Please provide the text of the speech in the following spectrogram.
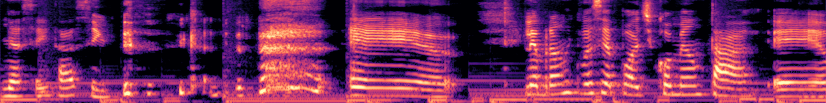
me aceitar assim. Brincadeira. É... Lembrando que você pode comentar é,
